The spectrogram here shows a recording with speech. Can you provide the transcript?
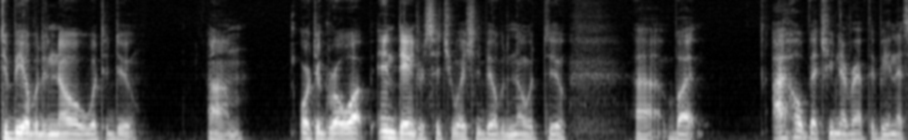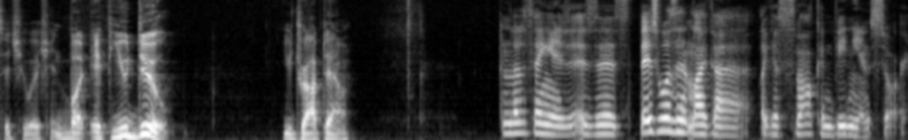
to be able to know what to do. Um, or to grow up in dangerous situations to be able to know what to do. Uh, but I hope that you never have to be in that situation. But if you do, you drop down. Another thing is, is this this wasn't like a like a small convenience store.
